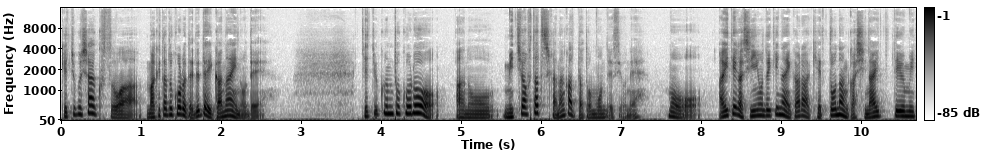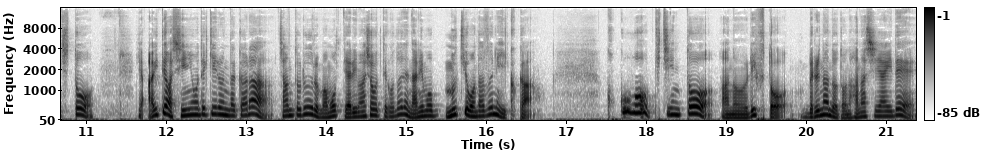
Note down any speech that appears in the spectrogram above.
結局シャークスは負けたところで出ていかないので結局のところあの道は2つしかなかったと思うんですよね。もう相手が信用できないから決闘なんかしないっていう道といや相手は信用できるんだからちゃんとルール守ってやりましょうってことで何も向きをなずに行くか。ここをきちんとあのリフトベルナンドとの話し合いで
